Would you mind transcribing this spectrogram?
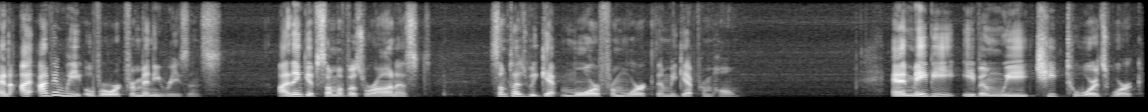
And I, I, think we overwork for many reasons. I think if some of us were honest, sometimes we get more from work than we get from home. And maybe even we cheat towards work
